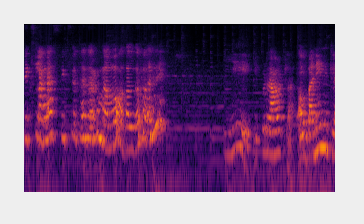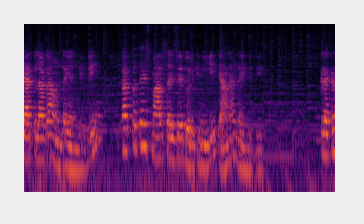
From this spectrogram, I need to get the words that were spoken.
సిక్స్ లంగా సిక్స్ వచ్చేసరికి వరకు మా అమ్మ వదలదు అని. ఇప్పుడు రావట్లా. బనీని క్లాత్ లాగా ఉంటాయండి ఇవి. కాకపోతే స్మాల్ సైజే దొరికినాయి. చాలా అయింది తీసి ఇక్కడెక్కడ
